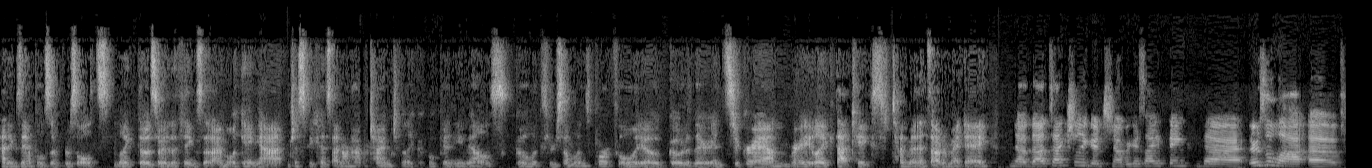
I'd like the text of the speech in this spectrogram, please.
and examples of results. Like those are the things that I'm looking at just because I don't have time to like open emails, go look through someone's portfolio, go to their Instagram, right? Like that takes 10 minutes out of my day. No, that's actually good to know because I think that there's a lot of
